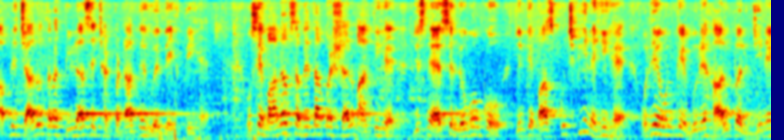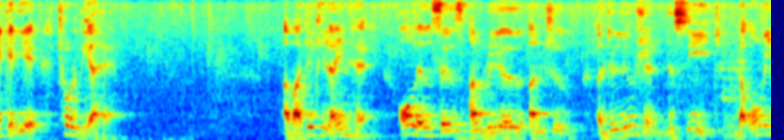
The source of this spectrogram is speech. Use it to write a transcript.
अपने चारों तरफ़ पीड़ा से छटपटाते हुए देखती है। उसे मानव सभ्यता पर शर्म आती है जिसने ऐसे लोगों को जिनके पास कुछ भी नहीं है उन्हें उनके बुरे हाल पर जीने के लिए छोड़ दिया है। अब आगे की लाइन है All else is unreal, untrue, a delusion, deceit. The only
